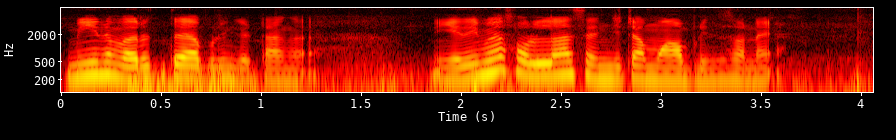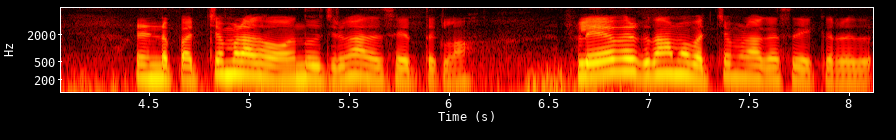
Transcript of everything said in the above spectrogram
மீனை வறுத்த? அப்படின்னு கேட்டாங்க. நீ எதையுமே சொல்லலாம் செஞ்சிட்டம்மா அப்படின்னு சொன்னேன். ரெண்டு பச்சை மிளகாய் வந்து வச்சுருக்கேன் அதை சேர்த்துக்கலாம். ஃப்ளேவருக்கு தான் நம்ம பச்சை மிளகாய் சேர்க்குறது.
